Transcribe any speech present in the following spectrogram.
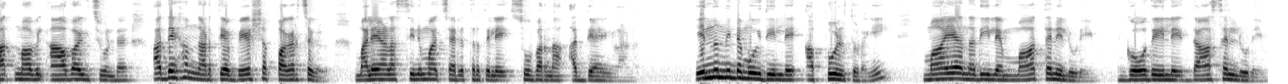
ആത്മാവിൽ ആവാഹിച്ചുകൊണ്ട് അദ്ദേഹം നടത്തിയ വേഷപ്പകർച്ചകൾ മലയാള സിനിമാ ചരിത്രത്തിലെ സുവർണ അധ്യായങ്ങളാണ്. ഇന്ന് നിന്റെ മൊയ്തീനിലെ അപ്പുവിൽ തുടങ്ങി മായാ നദിയിലെ മാത്തനിലൂടെയും ഗോദയിലെ ദാസനിലൂടെയും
